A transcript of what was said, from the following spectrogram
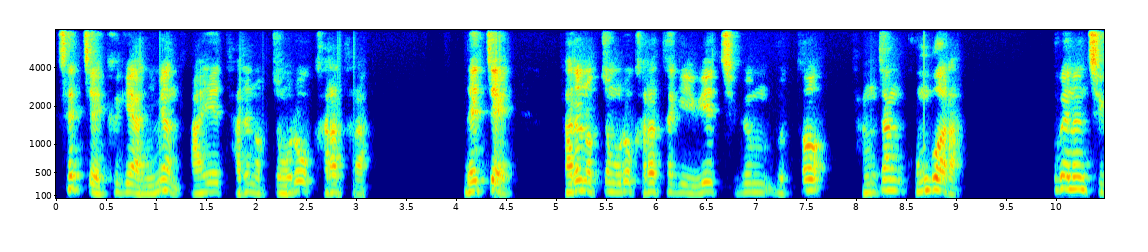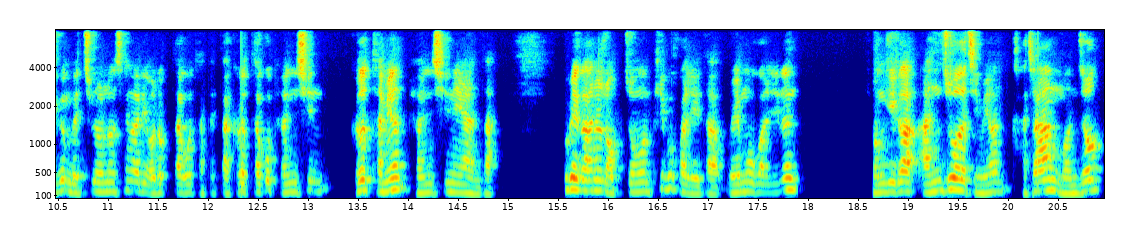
셋째, 그게 아니면 아예 다른 업종으로 갈아타라. 넷째, 다른 업종으로 갈아타기 위해 지금부터 당장 공부하라. 후배는 지금 매출로는 생활이 어렵다고 답했다. 그렇다고 변신, 그렇다면 변신해야 한다. 후배가 하는 업종은 피부 관리다. 외모 관리는 경기가 안 좋아지면 가장 먼저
